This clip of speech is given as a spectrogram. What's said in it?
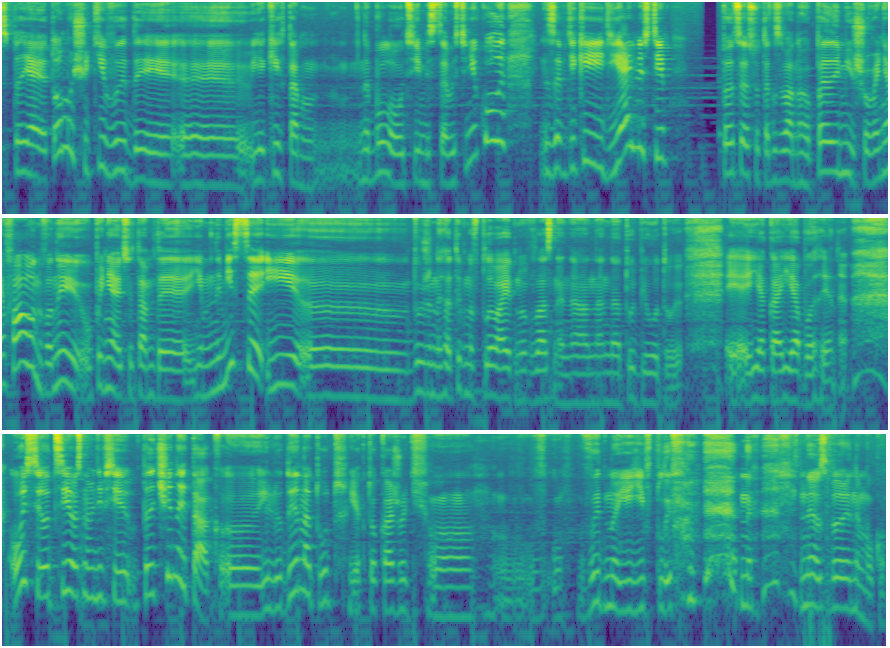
сприяє тому, що ті види, е, яких там не було у цій місцевості ніколи, завдяки її діяльності процесу так званого перемішування фаун, вони опиняються там, де їм не місце, і е, дуже негативно впливають ну, власне, на на, на ту біоту, е, яка є аборигеною. Ось ці основні всі причини так. Е, і людина тут, як то кажуть, е, видно її вплив неозброєним оком.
